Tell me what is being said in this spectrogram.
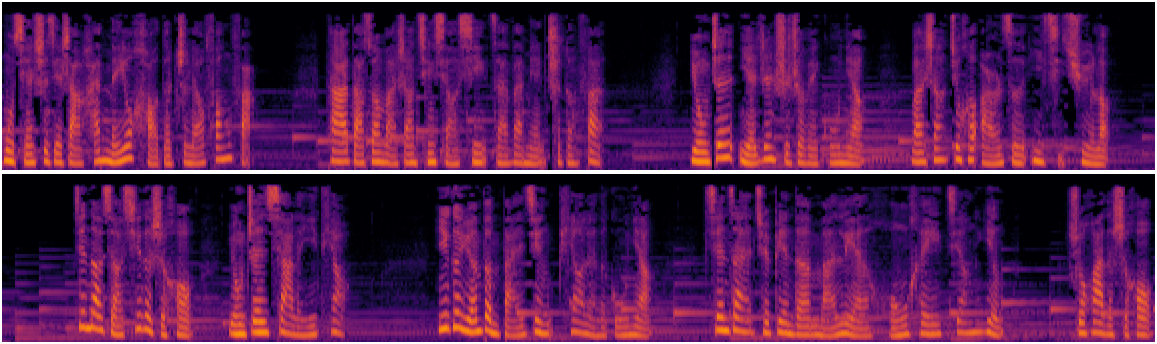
目前世界上还没有好的治疗方法。他打算晚上请小西在外面吃顿饭。永贞也认识这位姑娘，晚上就和儿子一起去了。见到小西的时候。永贞吓了一跳，一个原本白净漂亮的姑娘，现在却变得满脸红黑僵硬，说话的时候，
